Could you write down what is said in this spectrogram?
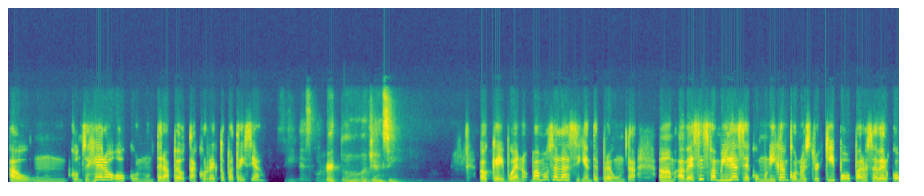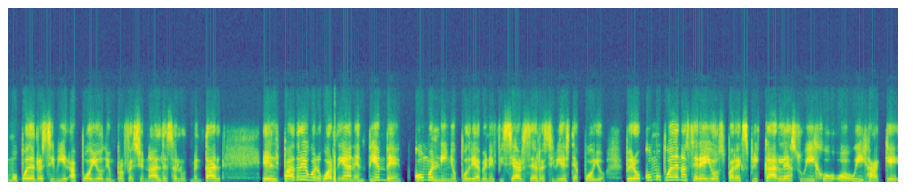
a un consejero o con un terapeuta, ¿correcto, Patricia? Es correcto, Jensi. Ok, bueno, vamos a la siguiente pregunta. A veces familias se comunican con nuestro equipo para saber cómo pueden recibir apoyo de un profesional de salud mental. El padre o el guardián entiende cómo el niño podría beneficiarse al recibir este apoyo, pero ¿cómo pueden hacer ellos para explicarle a su hijo o hija que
